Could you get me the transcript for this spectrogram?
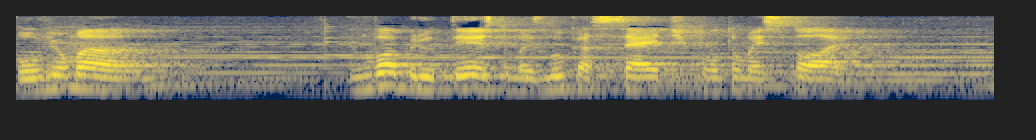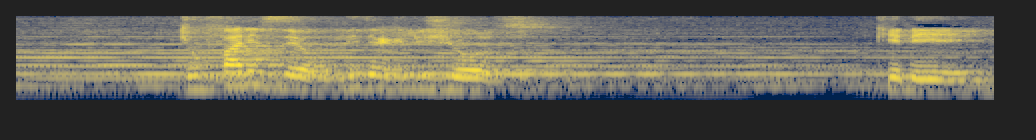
Houve uma não vou abrir o texto, mas Lucas 7 conta uma história de um fariseu, um líder religioso, que ele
